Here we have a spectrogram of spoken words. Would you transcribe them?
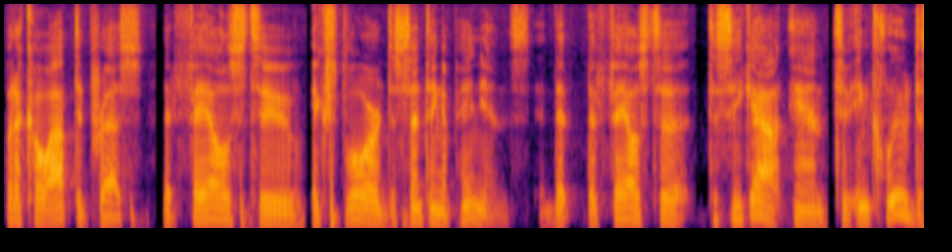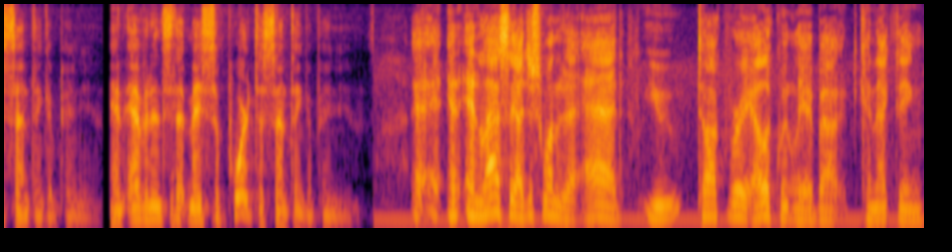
but a co opted press that fails to explore dissenting opinions, that, that fails to to seek out and to include dissenting opinion and evidence that may support dissenting opinions. And, and, lastly, I just wanted to add you talked very eloquently about connecting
